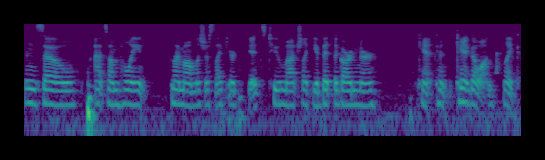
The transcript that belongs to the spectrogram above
and so at some point, my mom was just like, "You're, it's too much. Like you bit the gardener. Can't can, can't go on. Like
